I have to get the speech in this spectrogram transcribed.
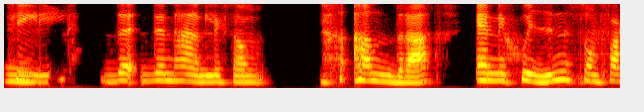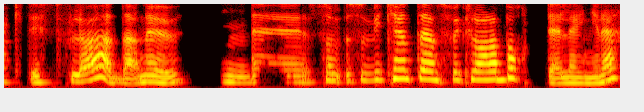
till de, den här liksom andra energin som faktiskt flödar nu. Mm. Eh, så, så, vi kan inte ens förklara bort det längre.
